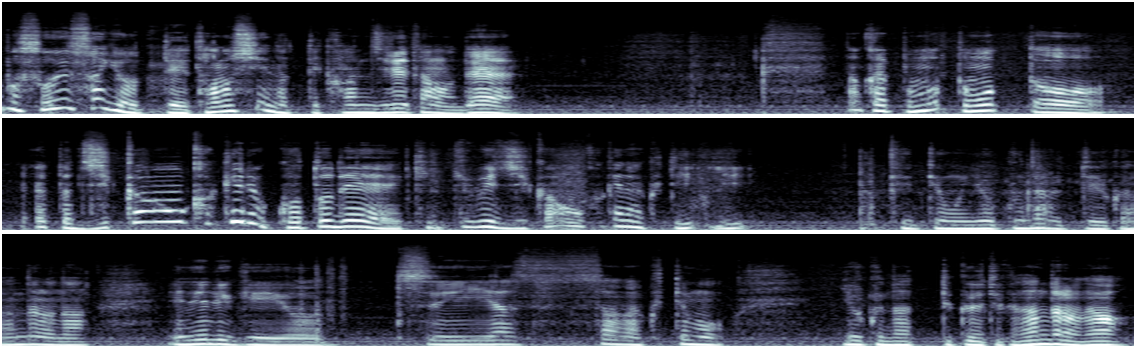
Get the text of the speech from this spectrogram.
っぱそういう作業って楽しいなって感じれたのでなんかやっぱもっともっとやっぱ時間をかけることで結局時間をかけなくていいけても良くなるというかなんだろうな。エネルギーを費やさなくても良くなってくるというかなんだろうな。本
